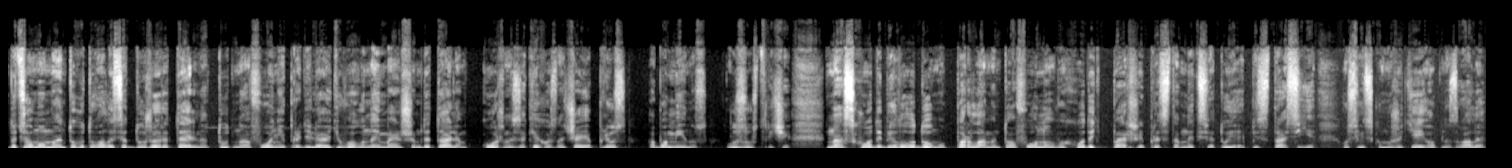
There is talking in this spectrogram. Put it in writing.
До цього моменту готувалися дуже ретельно. Тут на Афоні приділяють увагу найменшим деталям, кожна з яких означає плюс або мінус у зустрічі. На сходи Білого Дому парламенту Афону виходить перший представник святої епістасії. У світському житті його б назвали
